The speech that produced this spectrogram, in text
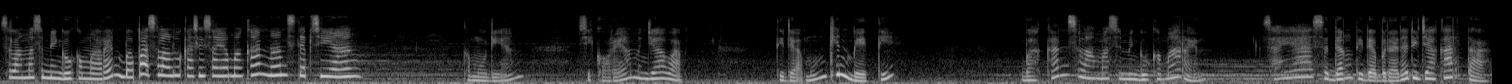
Selama seminggu kemarin, Bapak selalu kasih saya makanan setiap siang. Kemudian, si Korea menjawab, "Tidak mungkin, Betty. Bahkan selama seminggu kemarin, saya sedang tidak berada di Jakarta.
